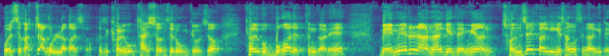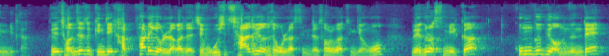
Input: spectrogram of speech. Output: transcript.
월세가 쫙 올라가죠. 그래서 결국 다시 전세로 옮겨오죠. 결국 뭐가 됐든 간에 매매를 안 하게 되면 전세 가격이 상승하게 됩니다. 근데 전세도 굉장히 가파르게 올라가죠. 지금 54주 연속 올랐습니다. 서울 같은 경우. 왜 그렇습니까? 공급이 없는데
